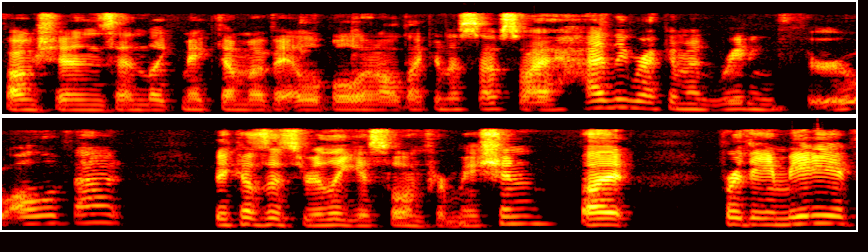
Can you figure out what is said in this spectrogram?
functions and like make them available and all that kind of stuff. So I highly recommend reading through all of that because it's really useful information. But for the immediate,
